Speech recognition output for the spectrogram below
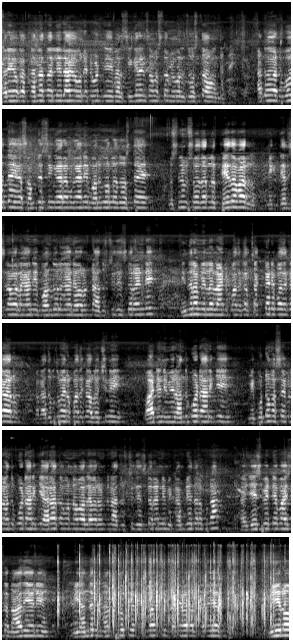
మరి ఒక కన్న తల్లిలాగా ఉన్నటువంటి మన సింగరేణి సంస్థ మిమ్మల్ని చూస్తూ ఉంది. అటు అటు పోతే ఇక సంతృ సింగారం కానీ మనుగూరులో చూస్తే ముస్లిం సోదరులు పేదవాళ్ళు మీకు తెలిసిన వాళ్ళు కానీ బంధువులు కానీ ఎవరుంటే ఆ దృష్టి తీసుకురండి. ఇందిరా ఇళ్ళ లాంటి పథకాలు చక్కటి పథకాలు ఒక అద్భుతమైన పథకాలు వచ్చినాయి. వాటిని మీరు అందుకోవడానికి మీ కుటుంబ సభ్యులు అందుకోవడానికి అర్హత ఉన్న వాళ్ళు ఎవరంటే నా దృష్టి తీసుకురండి. మీ కంపెనీ తరఫున అవి చేసి పెట్టే బాధ్యత నాది అని మీ అందరికీ మనస్ఫూర్తిగా ధన్యవాదాలు తెలియజేస్తూ. మీరు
